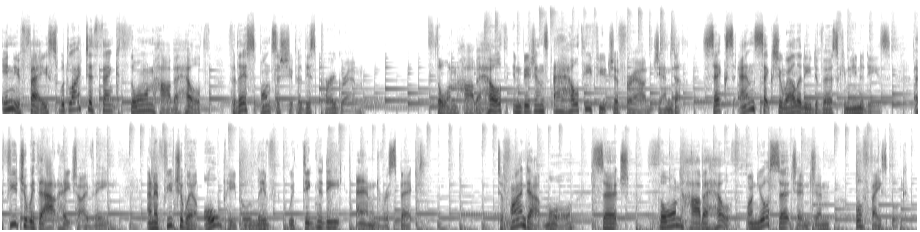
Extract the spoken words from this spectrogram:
In Your Face would like to thank Thorn Harbour Health for their sponsorship of this program. Thorn Harbour Health envisions a healthy future for our gender, sex, and sexuality diverse communities, a future without HIV, and a future where all people live with dignity and respect. To find out more, search Thorn Harbour Health on your search engine or Facebook.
